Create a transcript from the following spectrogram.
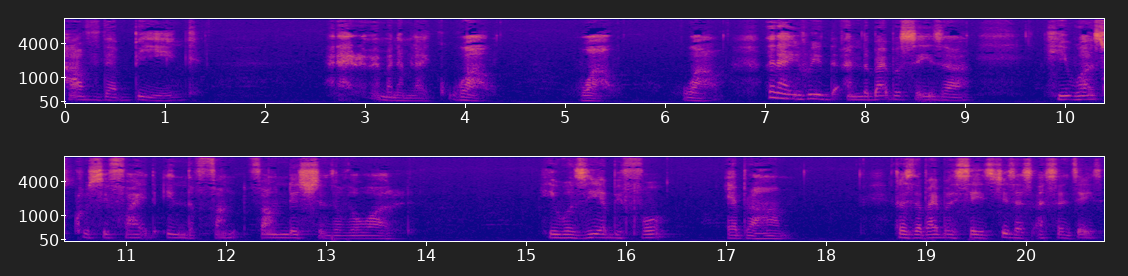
have their being. And I remember and I'm like, wow, wow, wow. Then I read, and the Bible says, uh, He was crucified in the foundations of the world. He was here before Abraham. Because the Bible says, Jesus actually says,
